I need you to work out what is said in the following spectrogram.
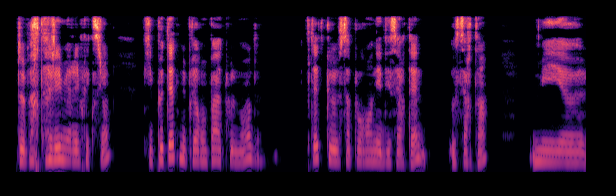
de partager mes réflexions qui peut-être ne plairont pas à tout le monde, peut-être que ça pourra en aider certaines, certains, mais euh,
